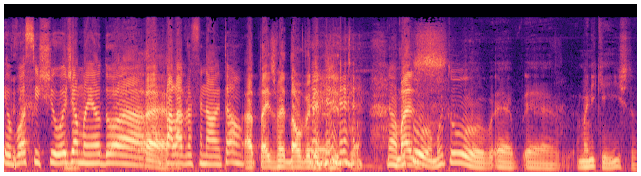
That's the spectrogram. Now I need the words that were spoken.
Eu vou assistir hoje, amanhã eu dou a É. palavra final, então? A Thaís vai dar o veredito. Não, Mas- muito, muito é, é, maniqueísta.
